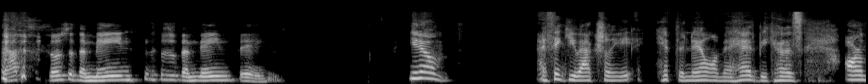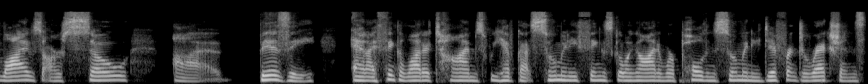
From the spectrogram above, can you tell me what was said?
That's those are the main those are the main things. You know, I think you actually hit the nail on the head because our lives are so uh, busy and I think a lot of times we have got so many things going on and we're pulled in so many different directions.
